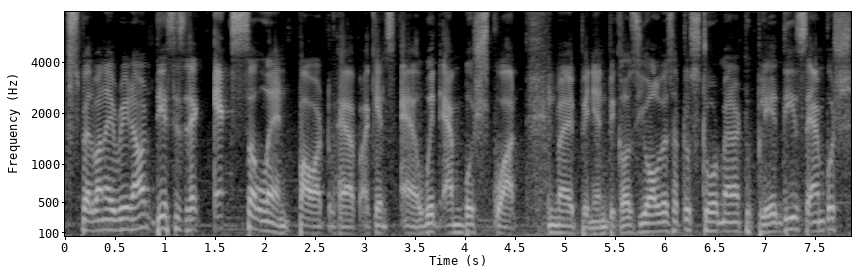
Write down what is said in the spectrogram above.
spell mana every round. This is like excellent power to have against uh, with ambush squad, in my opinion, because you always have to store mana to play these ambush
